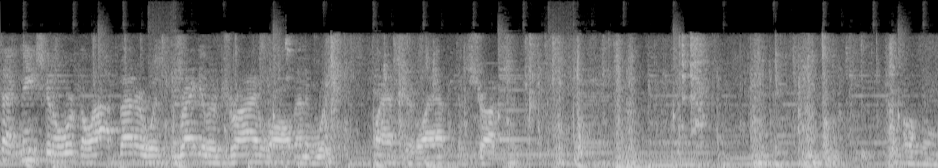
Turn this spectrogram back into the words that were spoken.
technique's going to work a lot better with regular drywall than it would plaster lath construction. Okay.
